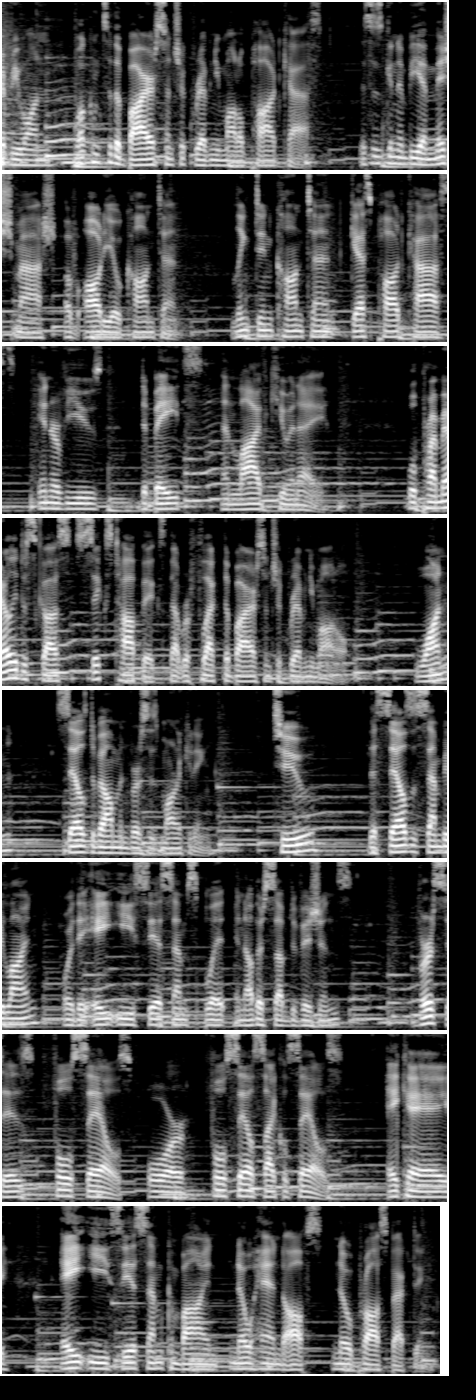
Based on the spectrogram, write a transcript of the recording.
everyone, welcome to the Buyer Centric Revenue Model podcast. This is going to be a mishmash of audio content, LinkedIn content, guest podcasts, interviews, debates, and live Q&A. We'll primarily discuss six topics that reflect the buyer centric revenue model. 1. Sales development versus marketing. 2. The sales assembly line or the AE CSM split in other subdivisions versus full sales or full sales cycle sales, aka AE CSM combined, no handoffs, no prospecting.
